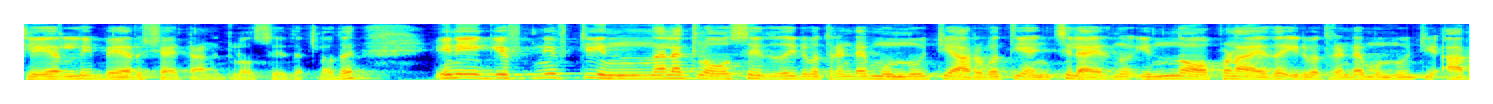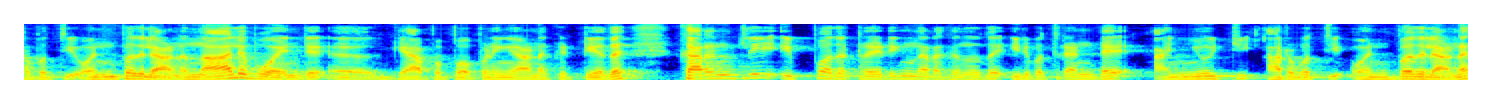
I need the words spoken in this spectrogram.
clearly bearish ആയിട്ടാണ് ക്ലോസ് ചെയ്തിട്ടുള്ളത്. ഇനി ഗിഫ്റ്റ് നിഫ്റ്റി ഇന്നലെ ക്ലോസ് ചെയ്തത് ഇരുപത്തിരണ്ട് മുന്നൂറ്റി അറുപത്തി അഞ്ചിലായിരുന്നു. ഇന്ന് ഓപ്പൺ ആയത് ഇരുപത്തിരണ്ട് മുന്നൂറ്റി അറുപത്തി ഒൻപതിലാണ്. നാല് പോയിന്റ് ഗ്യാപ്പ് അപ്പ് ഓപ്പണിംഗ് ആണ് കിട്ടിയത്. കറന്റ്ലി ഇപ്പോൾ അത് ട്രേഡിംഗ് നടക്കുന്നത് ഇരുപത്തിരണ്ട് അഞ്ഞൂറ്റി അറുപത്തി ഒൻപതിലാണ്.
